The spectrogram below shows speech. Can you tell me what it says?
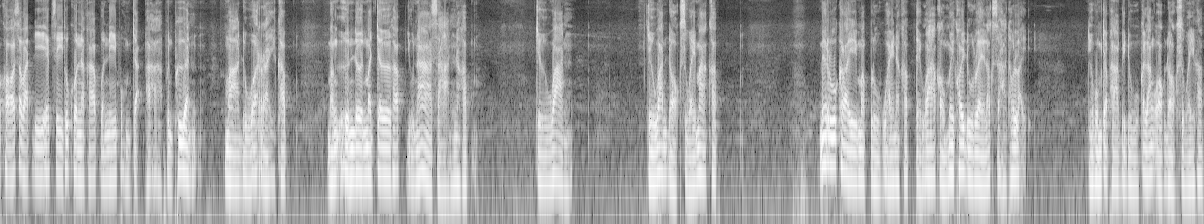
ก็ขอสวัสดี FC ทุกคนนะครับ วันนี้ผมจะพาเพื่อนๆมาดูอะไรครับบังเอิญเดินมาเจอครับ อยู่หน้าศาลนะครับ เจอว่าน เจอว่านดอกสวยมากครับ ไม่รู้ใครมาปลูกไว้นะครับ แต่ว่าเขาไม่ค่อยดูแลรักษาเท่าไหร่ เดี๋ยวผมจะพาไปดูกำลังออกดอกสวยครับ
